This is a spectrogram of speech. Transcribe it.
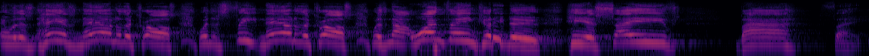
And with his hands nailed to the cross, with his feet nailed to the cross, with not one thing could he do, he is saved by faith.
